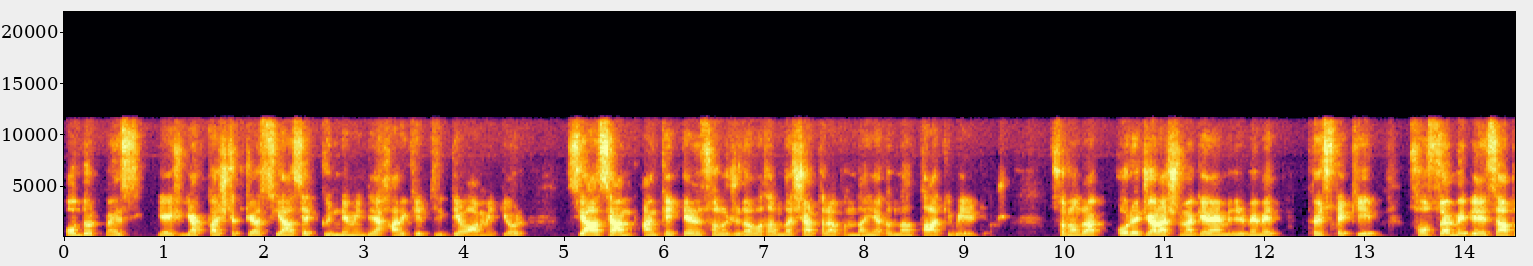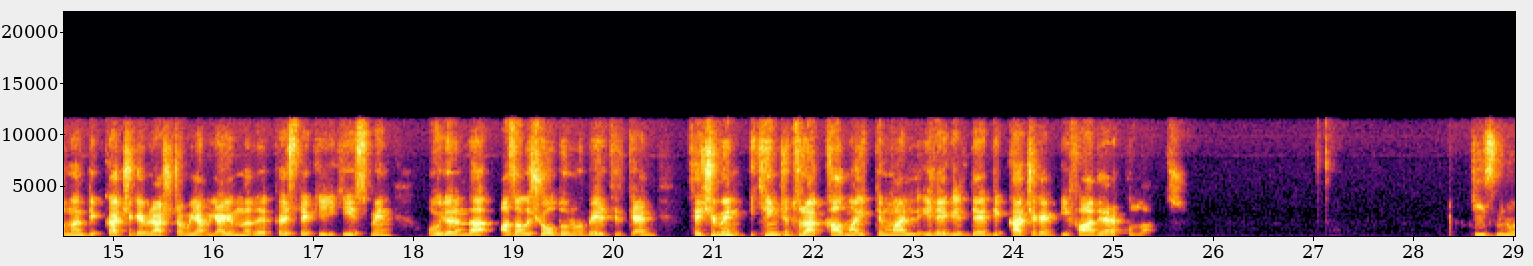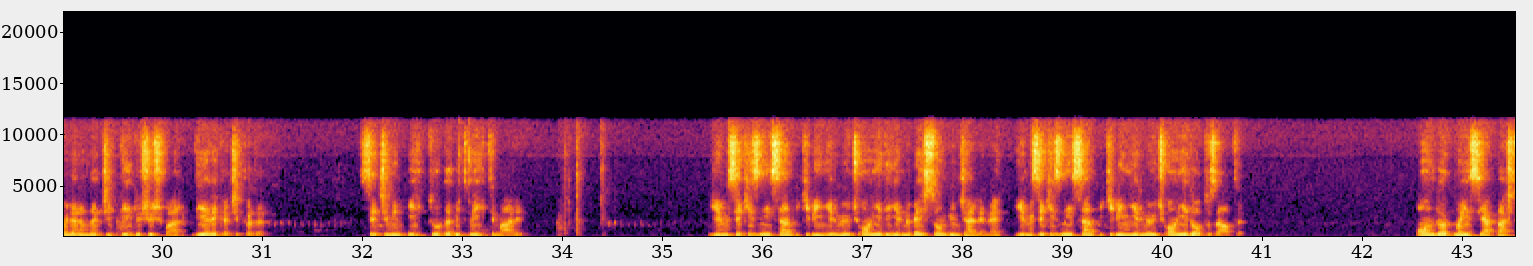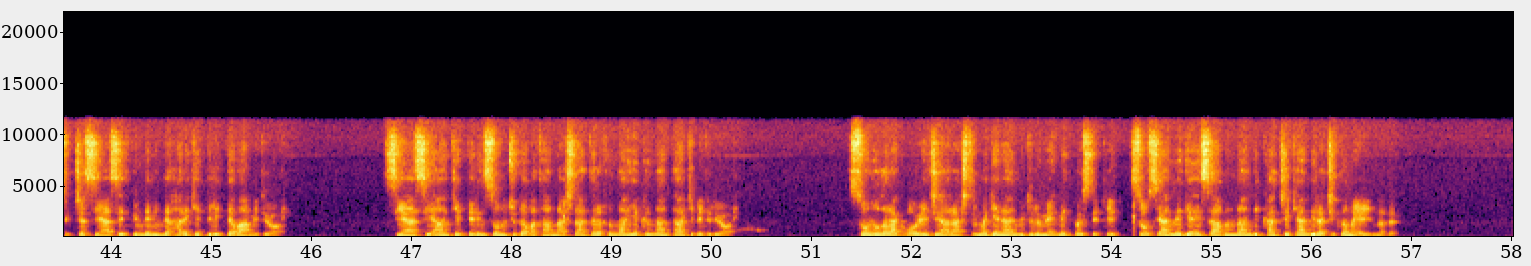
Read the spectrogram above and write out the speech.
14 Mayıs yaklaştıkça siyaset gündeminde hareketlilik devam ediyor. Siyasi an- anketlerin sonucu da vatandaşlar tarafından yakından takip ediliyor. Son olarak Oreci Araştırma Genel Müdürü Mehmet Pösteki sosyal medya hesabından dikkat çeken bir açıklama yayınladı. Pösteki iki ismin oylarında azalış olduğunu belirtirken seçimin ikinci tura kalma ihtimali ile ilgili de dikkat çeken ifadeler kullandı. ki ismin oylarında ciddi düşüş var diyerek açıkladı. Seçimin ilk turda bitme ihtimali. 28 Nisan 2023 17.25 son güncelleme 28 Nisan 2023 17.36 14 Mayıs yaklaştıkça siyaset gündeminde hareketlilik devam ediyor. Siyasi anketlerin sonucu da vatandaşlar tarafından yakından takip ediliyor. Son olarak ORC Araştırma Genel Müdürü Mehmet Bözteki, sosyal medya hesabından dikkat çeken bir açıklama yayınladı.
